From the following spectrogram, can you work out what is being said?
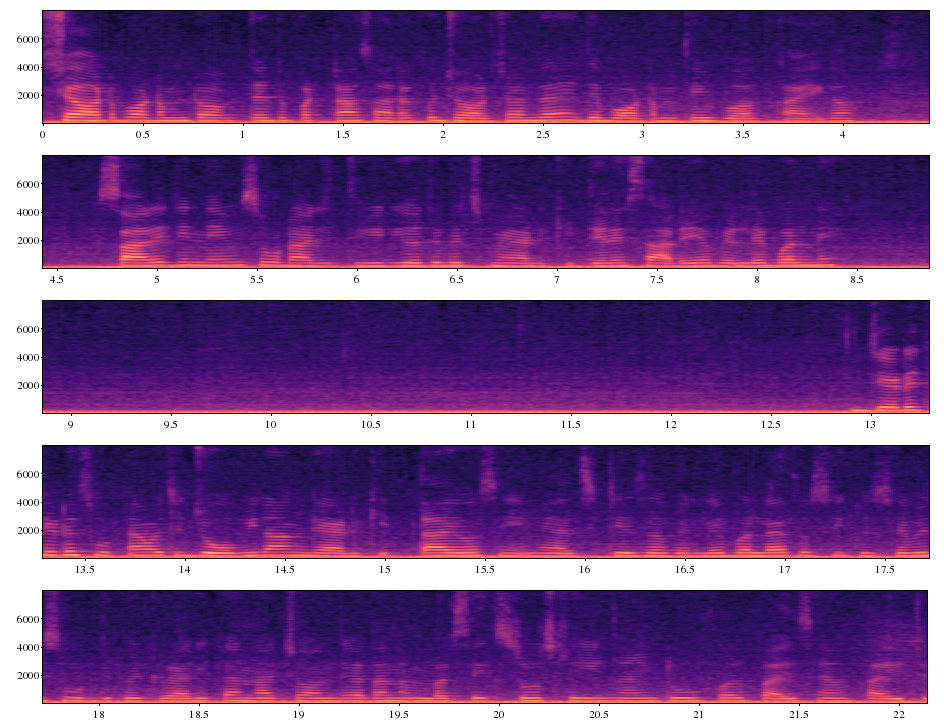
ਸ਼ਰਟ ਬਾਟਮ ਟੌਪ ਤੇ ਦੁਪੱਟਾ ਸਾਰਾ ਕੁਝ ਜਾਰਜਟ ਦਾ ਹੈ। ਇਹਦੇ ਬਾਟਮ ਤੇ ਵਰਕ ਆਏਗਾ। ਸਾਰੇ ਜਿੰਨੇ ਵੀ ਸੂਟ ਅੱਜ ਦੀ ਵੀਡੀਓ ਦੇ ਵਿੱਚ ਮੈਂ ਐਡ ਕੀਤੇ ਨੇ, ਸਾਰੇ ਅਵੇਲੇਬਲ ਨੇ। ਜਿਹੜੇ ਜਿਹੜੇ ਸੂਟਾਂ ਵਿੱਚ ਜੋ ਵੀ ਰੰਗ ਐਡ ਕੀਤਾ ਹੈ, ਉਹ same as it is available ਹੈ। ਤੁਸੀਂ ਕਿਸੇ ਵੀ ਸੂਟ ਦੀ ਕੋਈ ਕੁਐਰੀ ਕਰਨਾ ਚਾਹੁੰਦੇ ਹੋ, ਤਾਂ ਨੰਬਰ 6239245755 'ਚ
